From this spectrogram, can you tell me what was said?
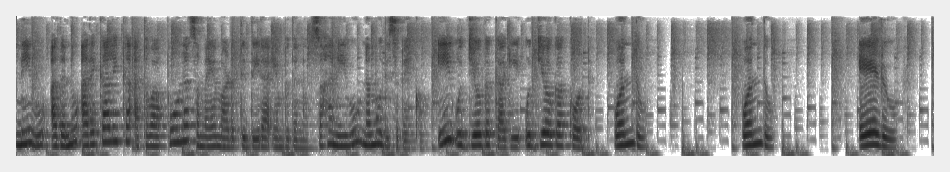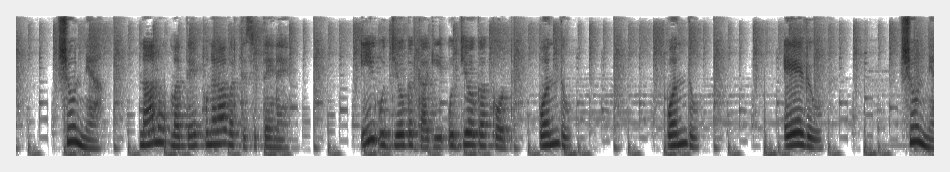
ನೀವು ಅದನ್ನು ಅರೆಕಾಲಿಕ ಅಥವಾ ಪೂರ್ಣ ಸಮಯ ಮಾಡುತ್ತಿದ್ದೀರಾ ಎಂಬುದನ್ನು ಸಹ ನೀವು ನಮೂದಿಸಬೇಕು. ಈ ಉದ್ಯೋಗಕ್ಕಾಗಿ ಉದ್ಯೋಗ ಕೋಡ್ ಒಂದು ಒಂದು, ಏಳು, ಶೂನ್ಯ. ನಾನು ಮತ್ತೆ ಪುನರಾವರ್ತಿಸುತ್ತೇನೆ. ಈ ಉದ್ಯೋಗಕ್ಕಾಗಿ ಉದ್ಯೋಗ ಕೋಡ್ ಒಂದು ಒಂದು, ಏಳು, ಶೂನ್ಯ.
